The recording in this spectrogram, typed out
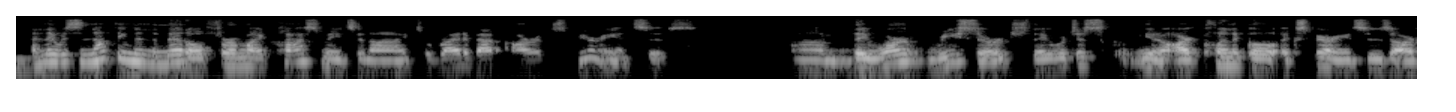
Mm-hmm. And there was nothing in the middle for my classmates and I to write about our experiences. Um, they weren't research, they were just, you know, our clinical experiences, our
